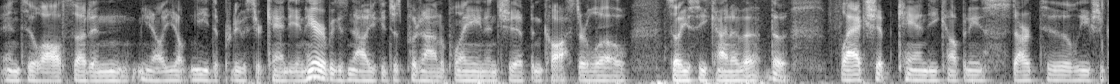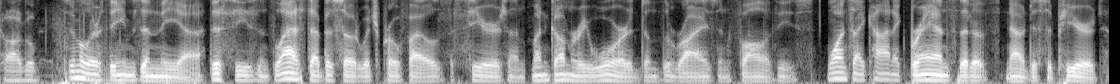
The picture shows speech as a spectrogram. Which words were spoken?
until all of a sudden you know you don't need to produce your candy in here because now you could just put it on a plane and ship, and costs are low. So you see kind of the the flagship candy companies start to leave Chicago. Similar themes in the uh, this season's last episode, which profiles Sears and Montgomery Ward, the rise and fall of these once iconic brands that have now disappeared.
